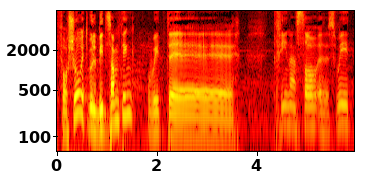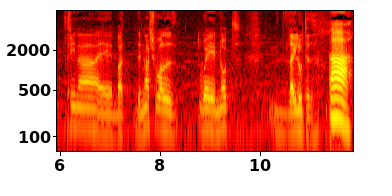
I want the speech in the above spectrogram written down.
For sure, it will be something with uh, tahina, so uh, sweet tahina, uh, but the natural way, not diluted. Ah,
